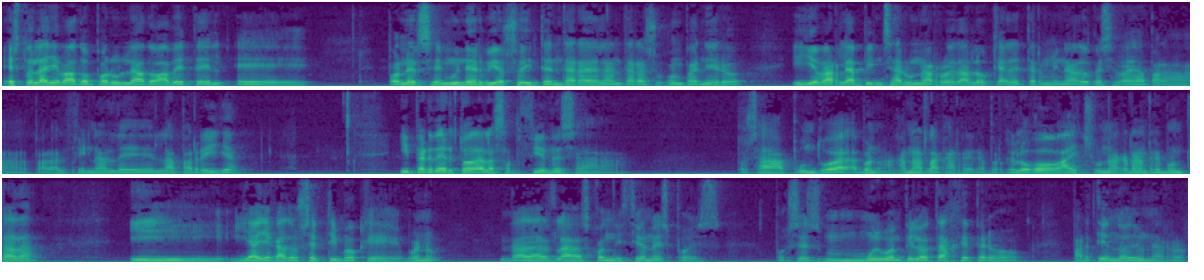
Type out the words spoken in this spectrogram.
Esto le ha llevado, por un lado, a Vettel ponerse muy nervioso, intentar adelantar a su compañero y llevarle a pinchar una rueda, lo que ha determinado que se vaya para, para el final de la parrilla y perder todas las opciones a, pues a puntuar, bueno, a ganar la carrera, porque luego ha hecho una gran remontada y, ha llegado séptimo, que bueno, dadas las condiciones, pues, pues es muy buen pilotaje, pero partiendo de un error.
